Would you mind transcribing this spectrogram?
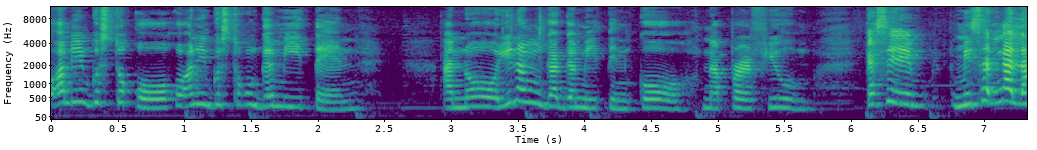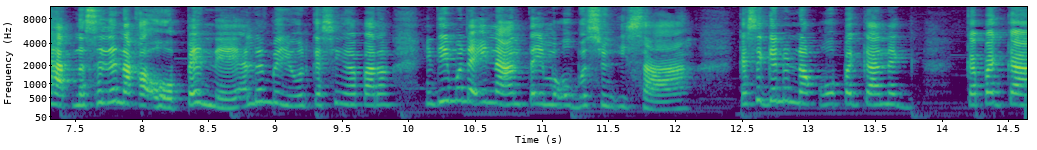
kung ano yung gusto ko, kung ano yung gusto kong gamitin, ano, yun ang gagamitin ko na perfume. Kasi, minsan nga lahat na sila naka-open eh. Alam mo yun? Kasi nga parang, hindi mo na inaantay maubos yung isa. Kasi ganun ako, pagka nag, kapag ka,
